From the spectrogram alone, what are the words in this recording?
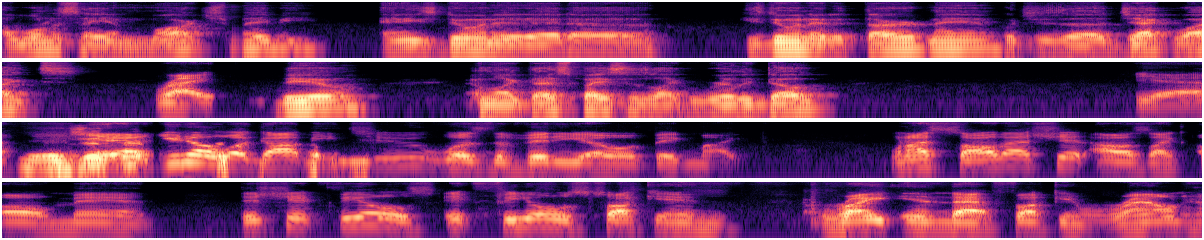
I want to say in March, maybe, and he's doing it at uh he's doing it at Third Man, which is uh Jack White's right deal, and like that space is like really dope. Yeah, yeah. You know what got me too was the video of Big Mike. When I saw that shit, I was like, oh man, this shit feels it feels fucking right in that fucking round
